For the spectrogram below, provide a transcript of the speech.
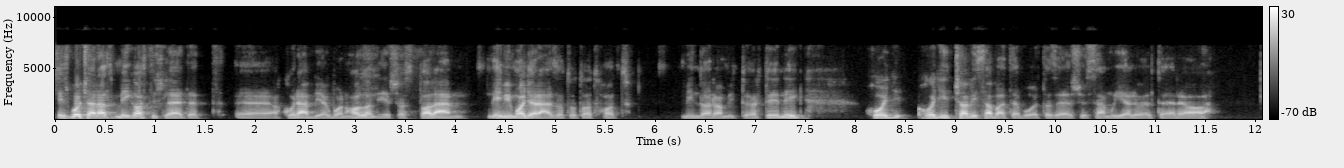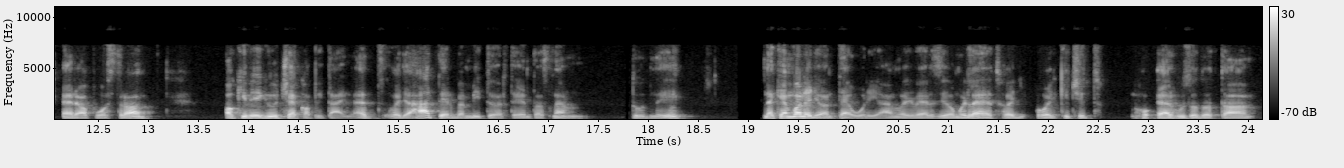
És bocsánat, még azt is lehetett a korábbiakban hallani, és az talán némi magyarázatot adhat mindarra, ami történik, hogy, hogy itt Csavi Szabate volt az első számú jelölt erre a, erre a posztra, aki végül cseh kapitány lett, hogy a háttérben mi történt, azt nem tudni. Nekem van egy olyan teóriám, vagy verzióm, hogy lehet, hogy, hogy kicsit elhúzódott a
